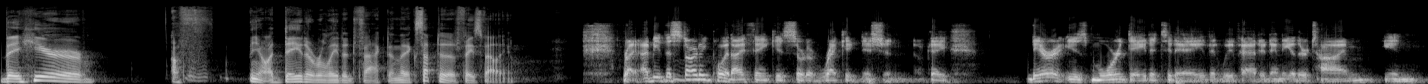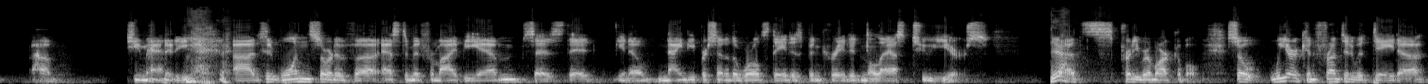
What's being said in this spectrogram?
they hear a you know a data related fact and they accept it at face value. Right. I mean, the starting point, I think, is sort of recognition. Okay. There is more data today than we've had at any other time in um, humanity. Uh, one sort of uh, estimate from IBM says that you know 90% of the world's data has been created in the last two years. Yeah, that's pretty remarkable. So we are confronted with data.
